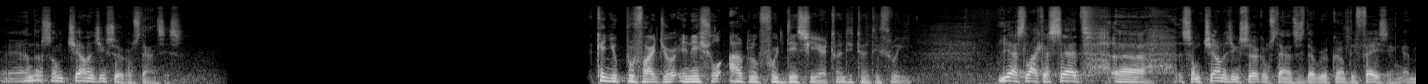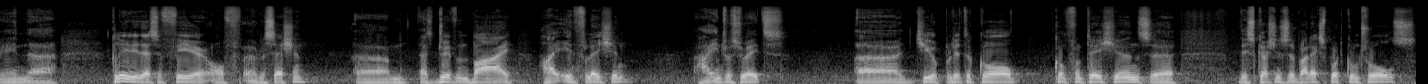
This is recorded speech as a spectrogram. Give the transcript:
and there's some challenging circumstances. Can you provide your initial outlook for this year, 2023? Yes. Like I said, uh, some challenging circumstances that we're currently facing. I mean, uh, clearly there's a fear of recession, um, that's driven by high inflation, high interest rates, uh, geopolitical confrontations, discussions about export controls.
